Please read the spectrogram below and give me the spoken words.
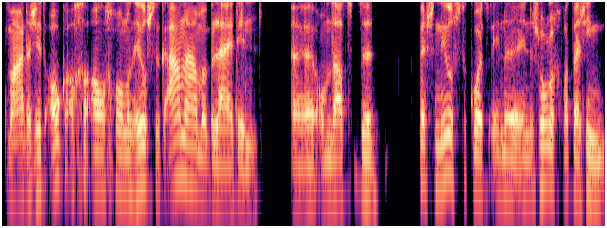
Maar er zit ook al, al gewoon een heel stuk aannamebeleid in. Uh, omdat de personeelstekort in de, in de zorg, wat wij zien,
